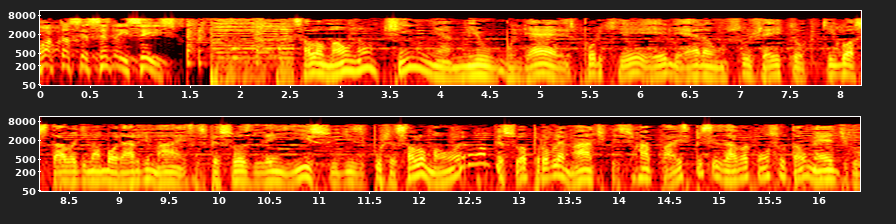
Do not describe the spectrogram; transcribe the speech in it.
Rota 66. Salomão não tinha mil mulheres porque ele era um sujeito que gostava de namorar demais. As pessoas leem isso e dizem, puxa, Salomão era uma pessoa problemática, esse rapaz precisava consultar um médico.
